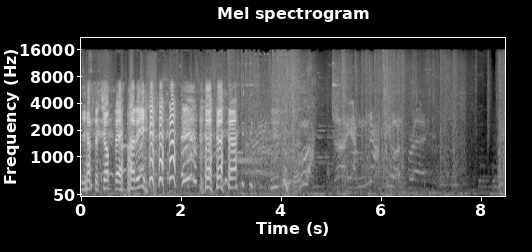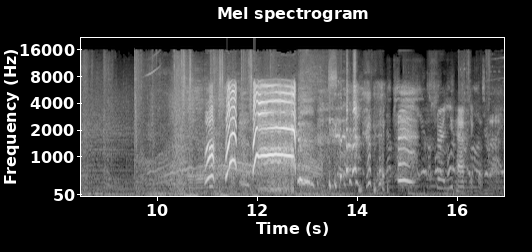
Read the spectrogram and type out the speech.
You have to jump there, buddy. Sure, you have to clip that.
